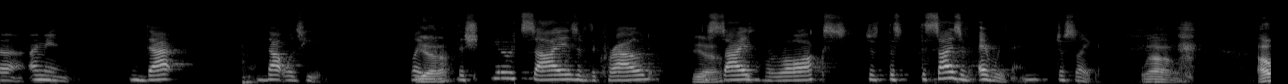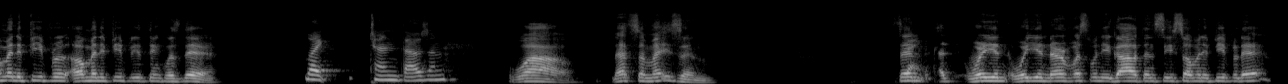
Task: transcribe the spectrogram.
Uh, I mean that that was huge. Like yeah. the sheer size of the crowd, yeah. the size of the rocks, just the, the size of everything. Just like wow. How many people? How many people you think was there? Like ten thousand. Wow, that's amazing. Then, uh, were you were you nervous when you got out and see so many people there?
